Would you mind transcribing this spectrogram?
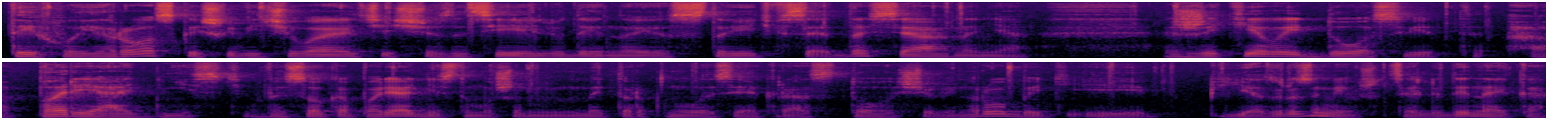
тихої розкоші, відчуваючи, що за цією людиною стоїть все досягнення, життєвий досвід, порядність, висока порядність, тому що ми торкнулися якраз того, що він робить, і я зрозумів, що це людина, яка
